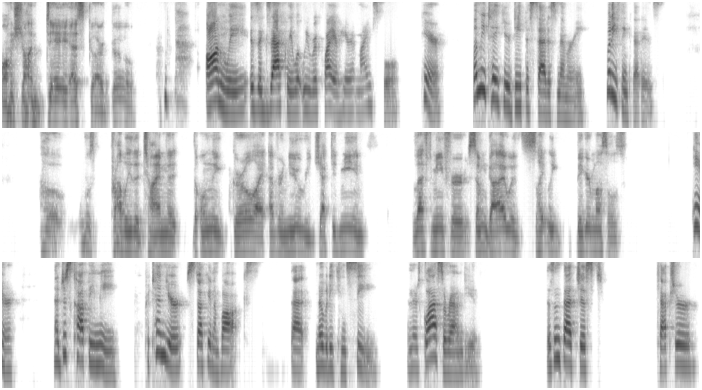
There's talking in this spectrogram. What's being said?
enchanté escargot. Ennui is exactly what we require here at Mime School. Here, let me take your deepest, saddest memory. What do you think that is? Oh, it was probably the time that the only girl I ever knew rejected me and left me for some guy with slightly bigger muscles. Here, now just copy me. Pretend you're stuck in a box that nobody can see and there's glass around you. Doesn't that just capture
